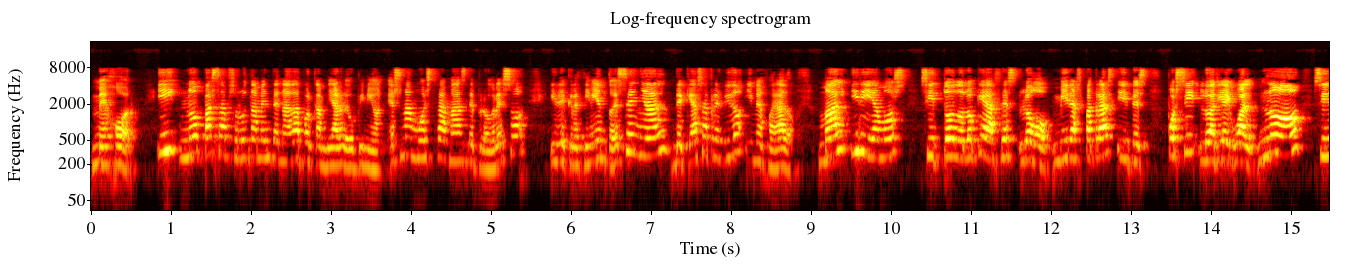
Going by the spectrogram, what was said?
mejor. Y no pasa absolutamente nada por cambiar de opinión. Es una muestra más de progreso y de crecimiento. Es señal de que has aprendido y mejorado. Mal iríamos si todo lo que haces luego miras para atrás y dices, pues sí, lo haría igual. No, si,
